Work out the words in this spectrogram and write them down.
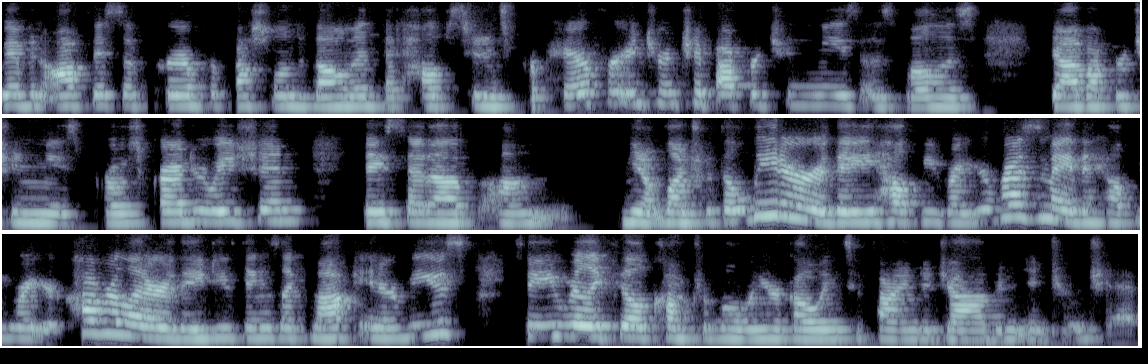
We have an Office of Career and Professional Development that helps students prepare for internship opportunities as well as job opportunities post-graduation. They set up um, you know, lunch with a leader, they help you write your resume, they help you write your cover letter, they do things like mock interviews. So you really feel comfortable when you're going to find a job and internship.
